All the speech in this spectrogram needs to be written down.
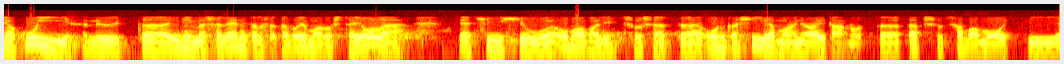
Ja kui nüüd inimesel endal seda võimalust ei ole, et siis ju omavalitsused on ka siiamaani aidanud täpselt samamoodi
